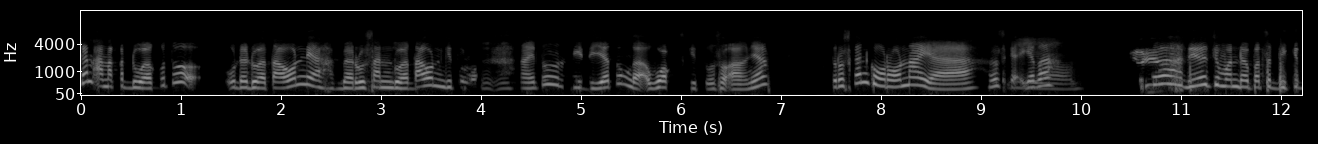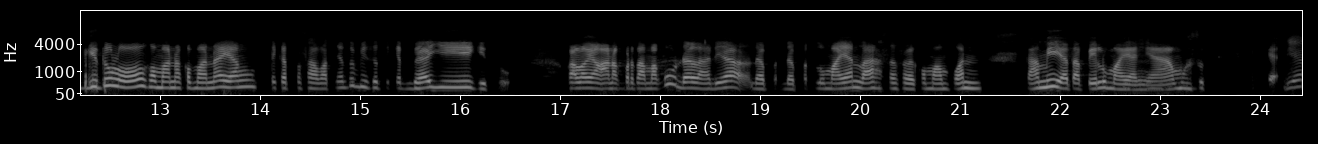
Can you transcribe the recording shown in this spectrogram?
kan anak keduaku tuh udah dua tahun ya barusan dua tahun gitu loh nah itu di dia tuh nggak works gitu soalnya terus kan corona ya terus kayak kita Iya. udah dia cuma dapat sedikit gitu loh ke mana-kemana yang tiket pesawatnya tuh bisa tiket bayi gitu kalau yang anak pertamaku udahlah dia dapat dapat lumayan lah sesuai kemampuan kami ya tapi lumayannya Mm-mm. Kayak Dia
